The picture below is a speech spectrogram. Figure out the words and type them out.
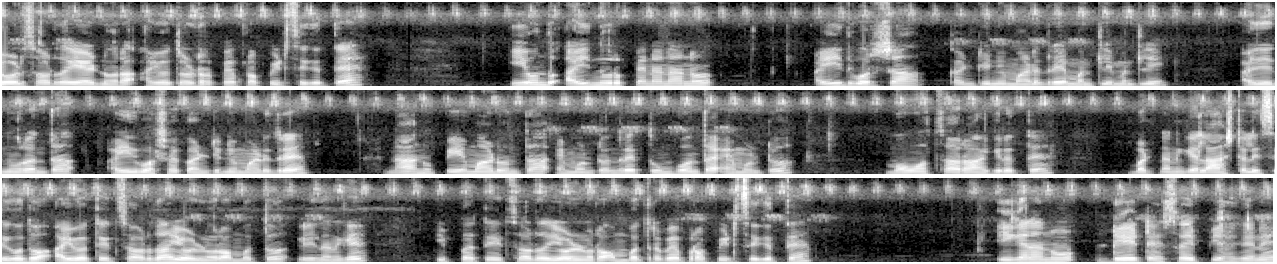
ಏಳು ಸಾವಿರದ ಎರಡುನೂರ ಐವತ್ತೇಳು ರೂಪಾಯಿ ಪ್ರಾಫಿಟ್ ಸಿಗುತ್ತೆ. ಈ ಒಂದು ಐದುನೂರು ರೂಪಾಯಿನ ನಾನು ಐದು ವರ್ಷ ಕಂಟಿನ್ಯೂ ಮಾಡಿದರೆ ಮಂತ್ಲಿ ಮಂತ್ಲಿ ಐದುನೂರು ಅಂತ ಐದು ವರ್ಷ ಕಂಟಿನ್ಯೂ ಮಾಡಿದರೆ, ನಾನು ಪೇ ಮಾಡುವಂಥ ಅಮೌಂಟ್ ಅಂದರೆ ತುಂಬುವಂಥ ಅಮೌಂಟು ಮೂವತ್ತು ಸಾವಿರ ಆಗಿರುತ್ತೆ. ಬಟ್ ನನಗೆ ಲಾಸ್ಟಲ್ಲಿ ಸಿಗೋದು ಐವತ್ತೈದು ಸಾವಿರದ ಏಳ್ನೂರ ಒಂಬತ್ತು. ಇಲ್ಲಿ ನನಗೆ ಇಪ್ಪತ್ತೈದು ಸಾವಿರದ ಏಳ್ನೂರ ಒಂಬತ್ತು ರೂಪಾಯಿ ಪ್ರಾಫಿಟ್ ಸಿಗುತ್ತೆ. ಈಗ ನಾನು ಡೇಟ್ ಎಸ್ ಐ ಪಿ ಹಾಗೆಯೇ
